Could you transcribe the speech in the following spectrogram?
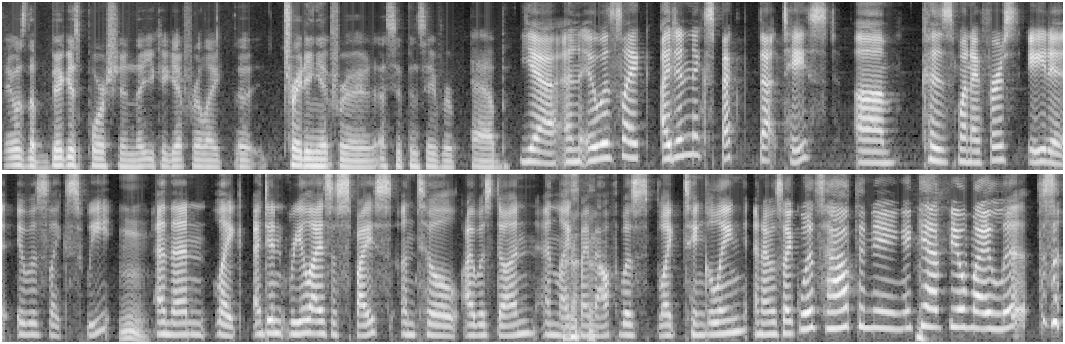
Mm-hmm. it was the biggest portion that you could get for like the trading it for a, a sip and savor tab. Yeah, and it was like I didn't expect that taste. Um, because when I first ate it, it was like sweet, Mm. and then like I didn't realize the spice until I was done, and like my mouth was like tingling, and I was like, "What's happening? I can't feel my lips."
